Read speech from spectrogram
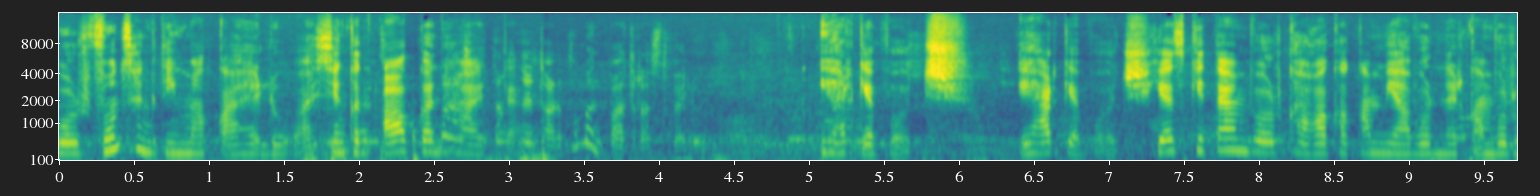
որ ոնց ենք դիմակայելու, այսինքն ակնհայտ է։ Ներդարվում են պատրաստվելու։ Իհարկե ոչ Իհարկե ոչ։ Ես գիտեմ, որ քաղաքական միավորներ կան, որ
